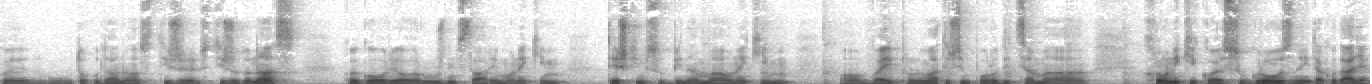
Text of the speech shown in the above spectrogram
koje u toku dana stiže, stiže do nas koje govori o ružnim stvarima, o nekim teškim sudbinama, o nekim ovaj, problematičnim porodicama, hronike koje su grozne i tako dalje,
